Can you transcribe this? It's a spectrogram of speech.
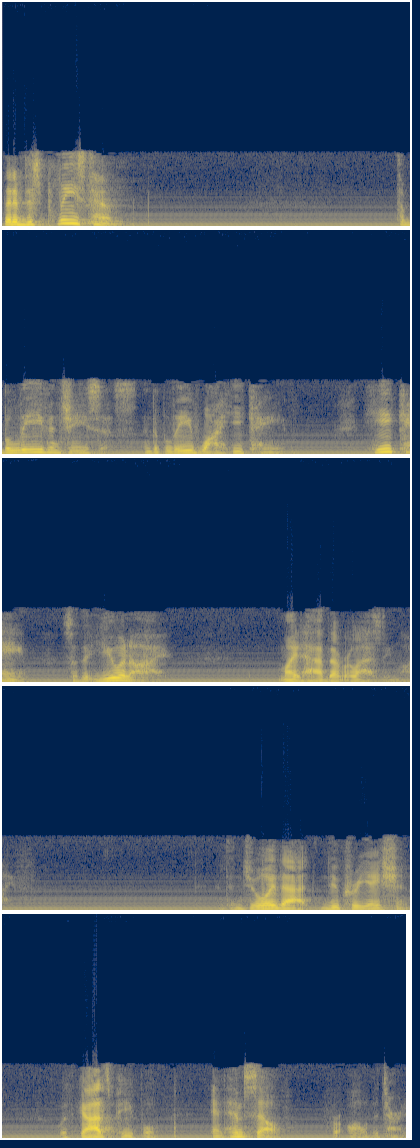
that have displeased Him. To believe in Jesus and to believe why He came. He came so that you and I might have everlasting life. And to enjoy that new creation with God's people and Himself for all of eternity.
